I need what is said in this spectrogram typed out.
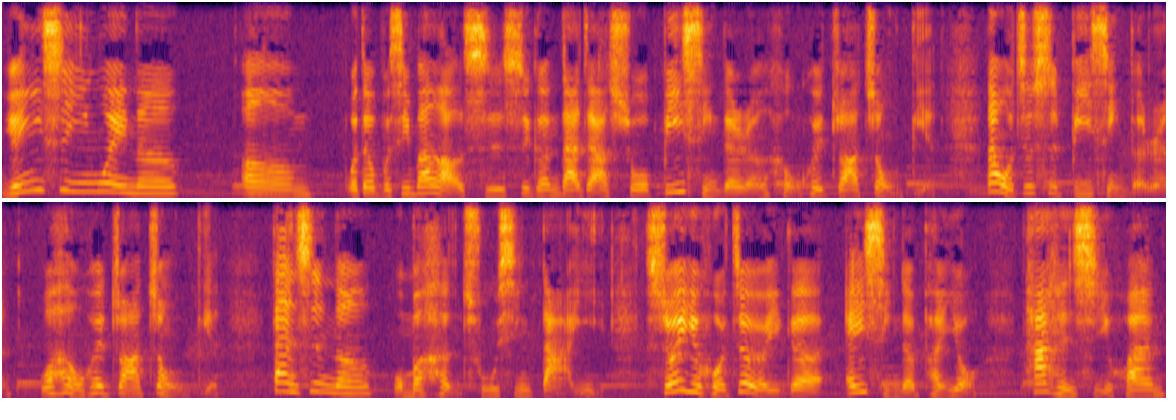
原因是因为呢，嗯，我的补习班老师是跟大家说，B 型的人很会抓重点，那我就是 B 型的人，我很会抓重点。但是呢，我们很粗心大意，所以我就有一个 A 型的朋友，他很喜欢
